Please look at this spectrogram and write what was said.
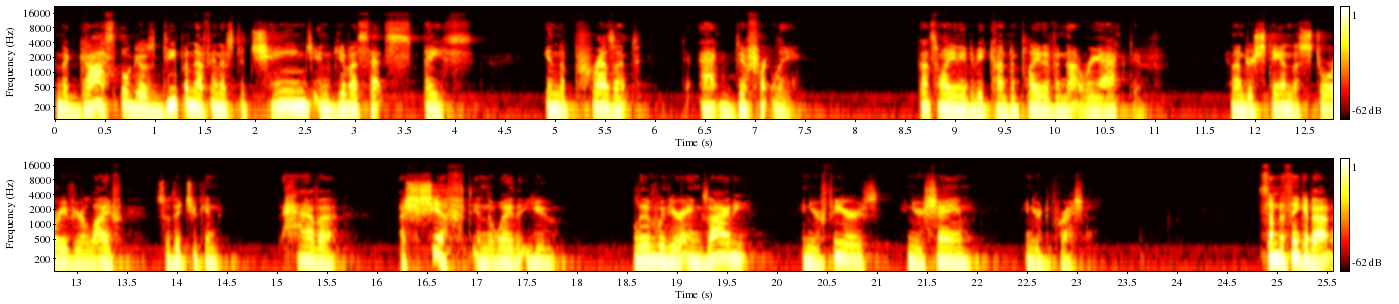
And the gospel goes deep enough in us to change and give us that space in the present to act differently. That's why you need to be contemplative and not reactive and understand the story of your life so that you can have a, a shift in the way that you live with your anxiety and your fears and your shame and your depression. Something to think about.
